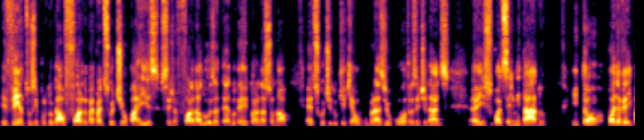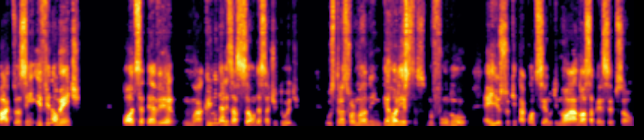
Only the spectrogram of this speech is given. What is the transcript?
eventos em Portugal, fora do para discutir o país, ou seja, fora da luz, até do território nacional, é discutido o que é o Brasil com outras entidades. Isso pode ser limitado. Então, pode haver impactos assim. E, finalmente, pode-se até ver uma criminalização dessa atitude, os transformando em terroristas. No fundo, é isso que está acontecendo, que a nossa percepção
